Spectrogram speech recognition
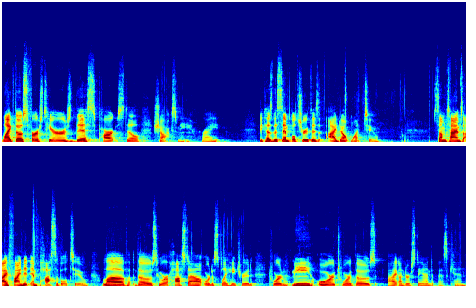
like those first hearers, this part still shocks me, right? Because the simple truth is, I don't want to. Sometimes I find it impossible to love those who are hostile or display hatred toward me or toward those I understand as kin.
